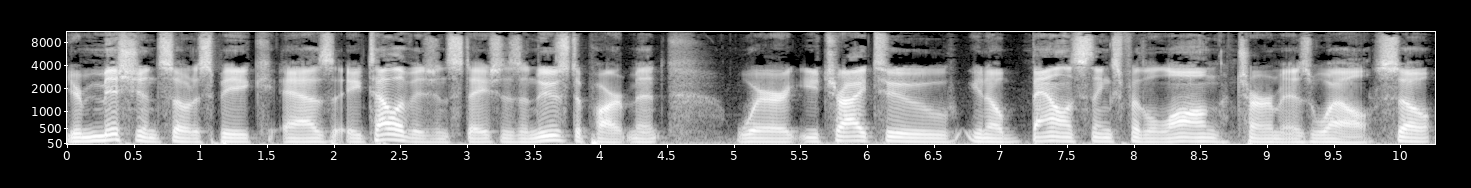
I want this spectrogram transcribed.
your mission, so to speak, as a television station, as a news department, where you try to you know balance things for the long term as well. So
